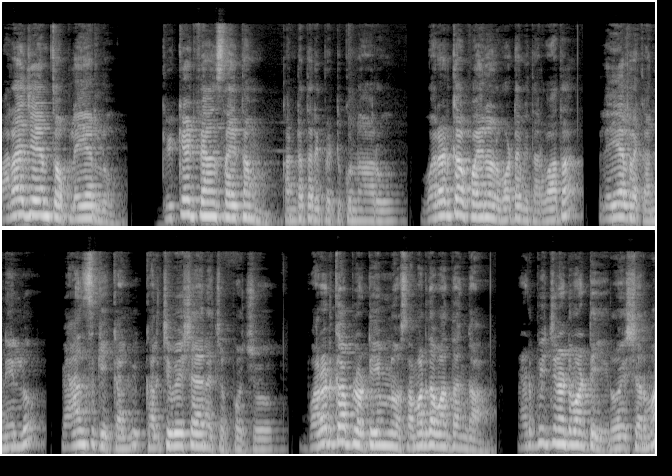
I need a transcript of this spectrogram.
పరాజయంతో ప్లేయర్లు క్రికెట్ ఫ్యాన్స్ సైతం కంటతడి పెట్టుకున్నారు. వరల్డ్ కప్ ఫైనల్ ఓటమి తర్వాత ప్లేయర్ల కన్నీళ్ళు ఫ్యాన్స్కి కలిపి కలిచివేశాయని చెప్పొచ్చు. వరల్డ్ కప్లో టీంను సమర్థవంతంగా నడిపించినటువంటి రోహిత్ శర్మ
